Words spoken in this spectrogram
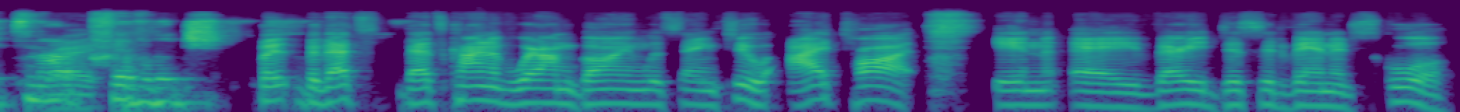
It's not Right. a privilege. but but that's that's kind of where I'm going with saying too. I taught in a very disadvantaged school.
